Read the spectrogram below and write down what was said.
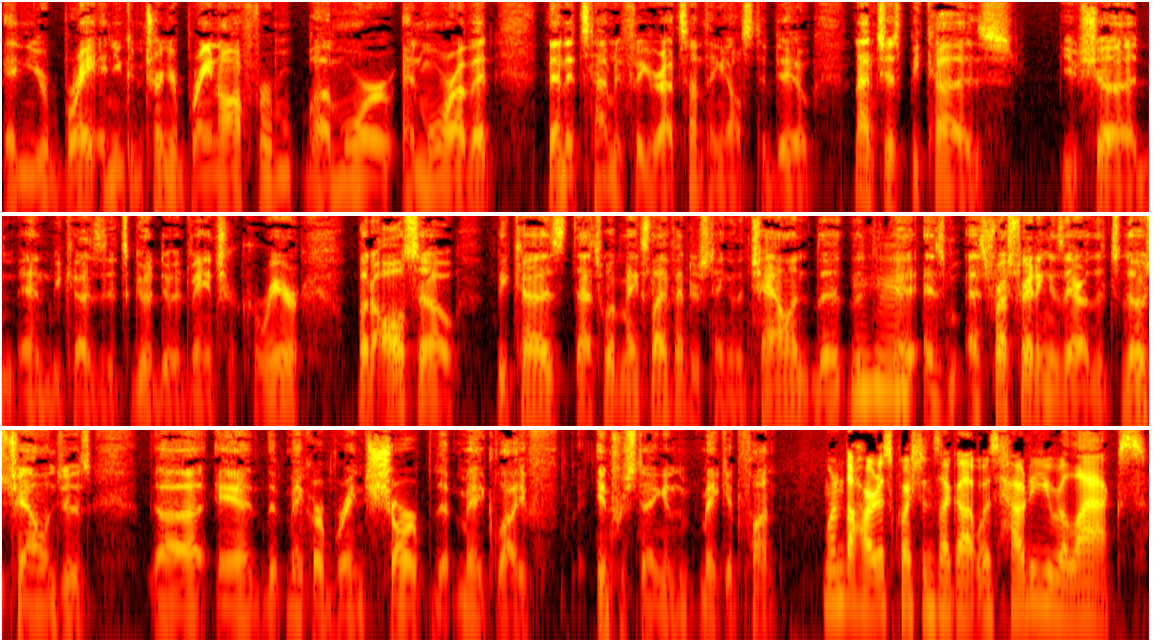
and your brain and you can turn your brain off for uh, more and more of it. Then it's time to figure out something else to do. Not just because you should and because it's good to advance your career, but also because that's what makes life interesting. The challenge, the, the as as frustrating as they are, it's those challenges uh, and that make our brains sharp, that make life interesting and make it fun. One of the hardest questions I got was, "How do you relax?"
